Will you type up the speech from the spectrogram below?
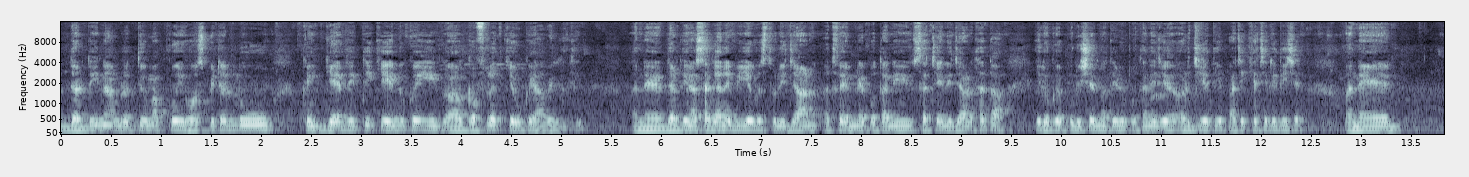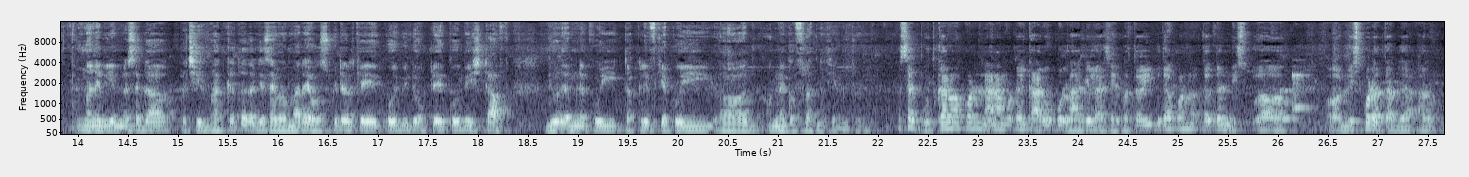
દર્દીના મૃત્યુમાં કોઈ હોસ્પિટલનું કંઈ ગેરરીતિ કે એનું કંઈ ગફલત કે એવું કંઈ આવેલ નથી. અને દર્દીના સગાને બી એ વસ્તુની જાણ અથવા એમને પોતાની સચ્ચાઈની જાણ થતાં એ લોકોએ પોલ્યુશનમાંથી બી પોતાની જે અરજી હતી એ પાછી ખેંચી લીધી છે. અને મને બી એમના સગા પછી વાત કરતા હતા કે સાહેબ, અમારે હોસ્પિટલ કે કોઈ બી ડૉક્ટરે કોઈ બી સ્ટાફ જોડે અમને કોઈ તકલીફ કે કોઈ અમને ગફલત નથી એમની જોડે. સર, ભૂતકાળમાં પણ નાના મોટા એક આરોપો લાગેલા છે, પણ એ બધા પણ તદ્દન નિષ્ફળ હતા બધા આરોપો.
